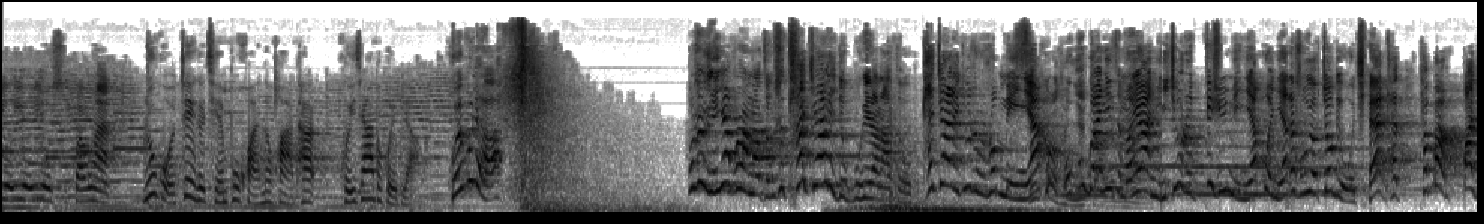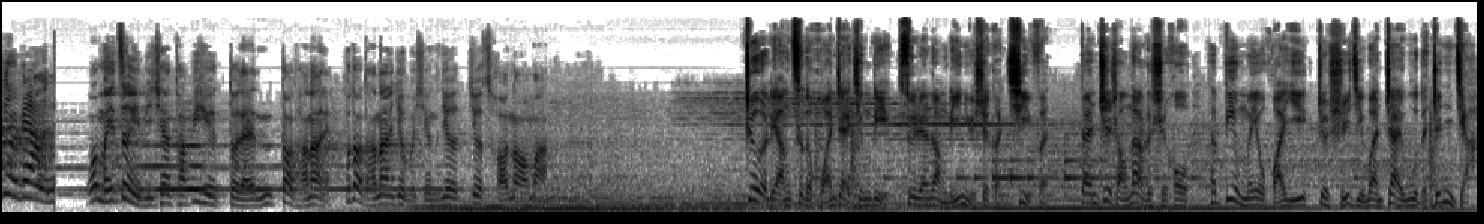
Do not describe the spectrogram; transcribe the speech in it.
又又又还完。如果这个钱不还的话，他回家都回不了了。回不了，不是人家不让他走，是他家里就不会让他走。他家里就是说每年，我不管你怎么样，你就是必须每年过年的时候要交给我钱。他他爸爸就是这样的。我每挣一笔钱，他必须都在到他那里，不到他那里就不行，就就吵闹骂。这两次的还债经历虽然让李女士很气愤，但至少那个时候她并没有怀疑这十几万债务的真假。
